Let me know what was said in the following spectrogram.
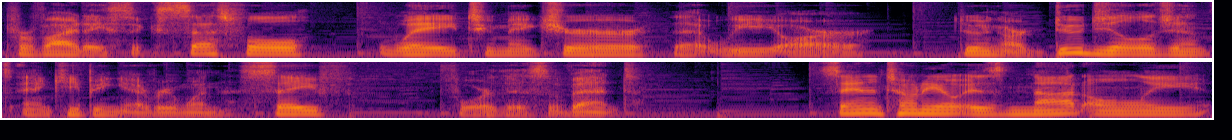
provide a successful way to make sure that we are doing our due diligence and keeping everyone safe for this event. San Antonio is not only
